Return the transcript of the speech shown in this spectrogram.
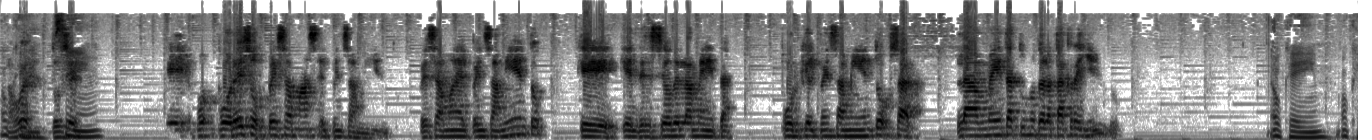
entonces, eh, por, eso pesa más el pensamiento. Pesa más el pensamiento que, el deseo de la meta, porque el pensamiento, o sea, la meta tú no te la estás creyendo. Ok, ok.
